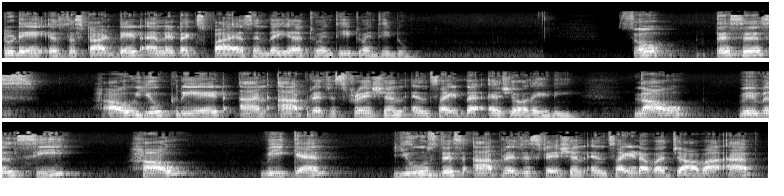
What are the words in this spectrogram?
today is the start date and it expires in the year 2022. So this is how you create an app registration inside the Azure AD. Now we will see how we can use this app registration inside our Java app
